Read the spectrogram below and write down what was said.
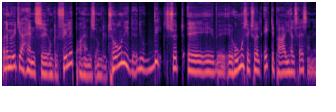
Og der mødte jeg hans øh, onkel Philip og hans onkel Tony. Det, det var vildt sødt øh, øh, homoseksuelt ægtepar i 50'erne.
